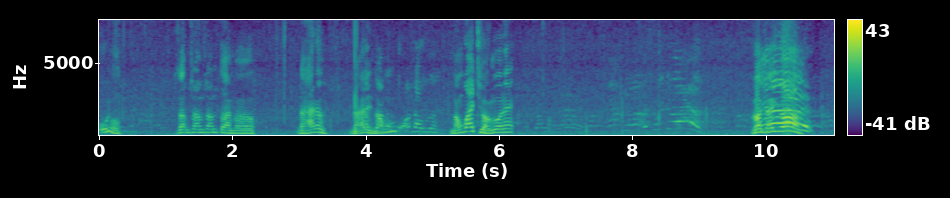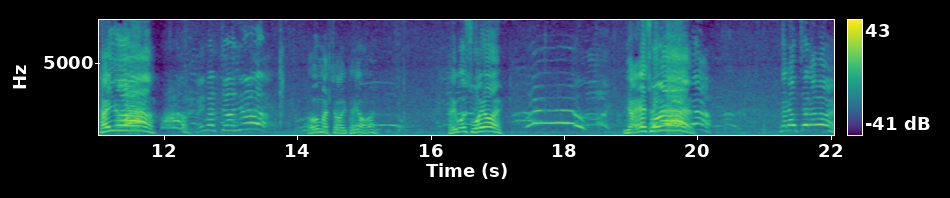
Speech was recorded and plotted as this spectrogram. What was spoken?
Ôi rồi Dẫm dẫm dẫm toàn vào đá thôi Đá để nóng. rồi. Nóng vãi trưởng luôn đấy. Gần thấy chưa? Thấy chưa? Thấy mặt trời chưa? Thôi mặt trời thấy rồi. Thấy mỗi suối thôi. Nhảy xuống đi mẹ đâu chơi lắm rồi?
